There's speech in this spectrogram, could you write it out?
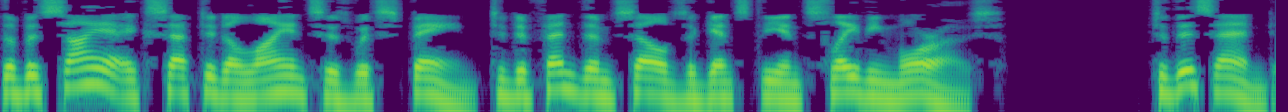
The Bisaya accepted alliances with Spain, to defend themselves against the enslaving Moros. To this end,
